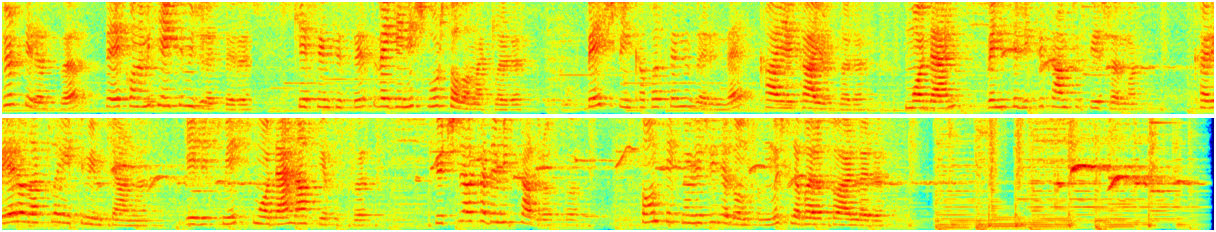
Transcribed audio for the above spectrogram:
Türk lirası ve ekonomik eğitim ücretleri, kesintisiz ve geniş burs olanakları, 5000 kapasitenin üzerinde KYK yurtları, modern ve nitelikli kampüs yaşamı, kariyer odaklı eğitim imkanı, gelişmiş modern altyapısı, güçlü akademik kadrosu, son teknolojiyle donatılmış laboratuvarları,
